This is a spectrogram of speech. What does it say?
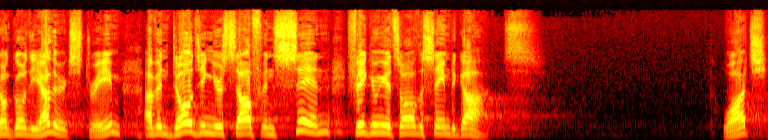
Don't go the other extreme of indulging yourself in sin, figuring it's all the same to God. Watch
